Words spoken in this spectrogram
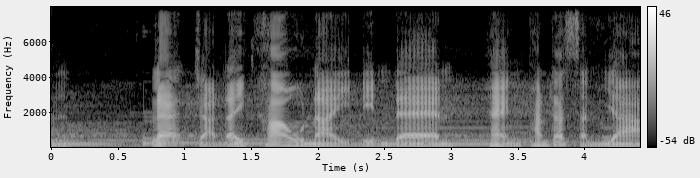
ร และจะได้เข้าในดินแดนแห่งพันธสัญญา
